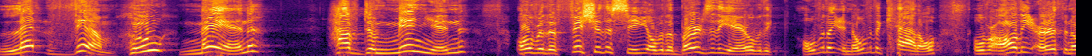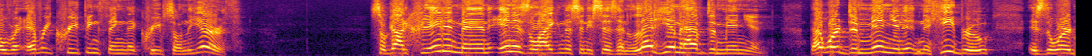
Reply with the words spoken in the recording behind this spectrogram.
Let them, who? Man, have dominion over the fish of the sea, over the birds of the air, over the over the and over the cattle, over all the earth, and over every creeping thing that creeps on the earth. So God created man in his likeness, and he says, and let him have dominion. That word dominion in the Hebrew is the word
